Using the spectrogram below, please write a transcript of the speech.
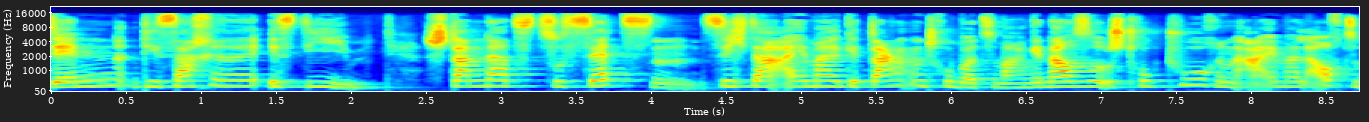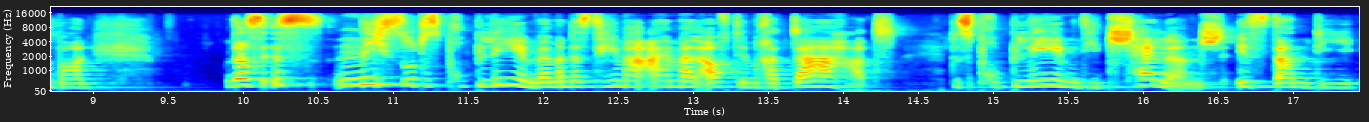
Denn die Sache ist die, Standards zu setzen, sich da einmal Gedanken drüber zu machen, genauso Strukturen einmal aufzubauen. Das ist nicht so das Problem, wenn man das Thema einmal auf dem Radar hat. Das Problem, die Challenge ist dann die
